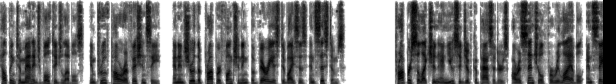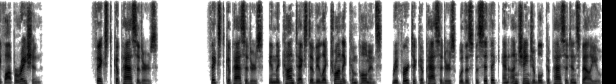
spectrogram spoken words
helping to manage voltage levels, improve power efficiency, and ensure the proper functioning of various devices and systems. Proper selection and usage of capacitors are essential for reliable and safe operation. Fixed capacitors. Fixed capacitors, in the context of electronic components, refer to capacitors with a specific and unchangeable capacitance value.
